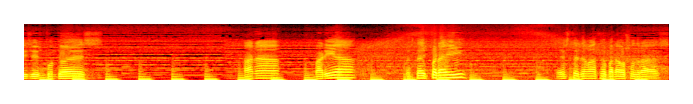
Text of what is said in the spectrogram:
Worlddjs.es. Ana, María, ¿estáis por ahí? Este temazo para vosotras.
